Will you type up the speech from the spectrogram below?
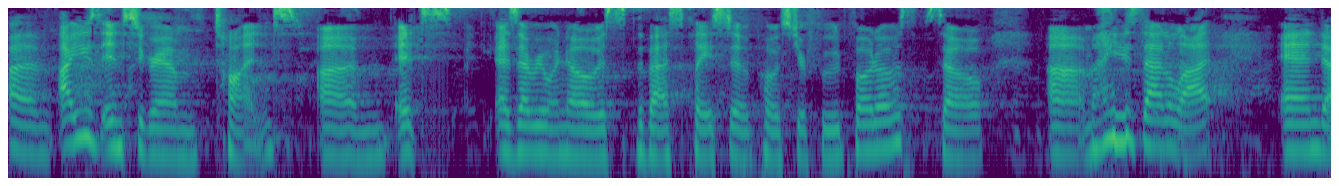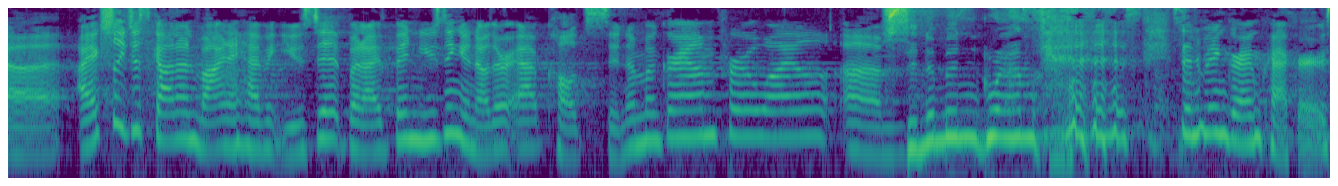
Um, I use Instagram tons. Um, it's, as everyone knows, the best place to post your food photos. So um, I use that a lot. And uh, I actually just got on Vine. I haven't used it, but I've been using another app called Cinemagram for a while. Um, Cinnamon gram? cinnamon graham crackers.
